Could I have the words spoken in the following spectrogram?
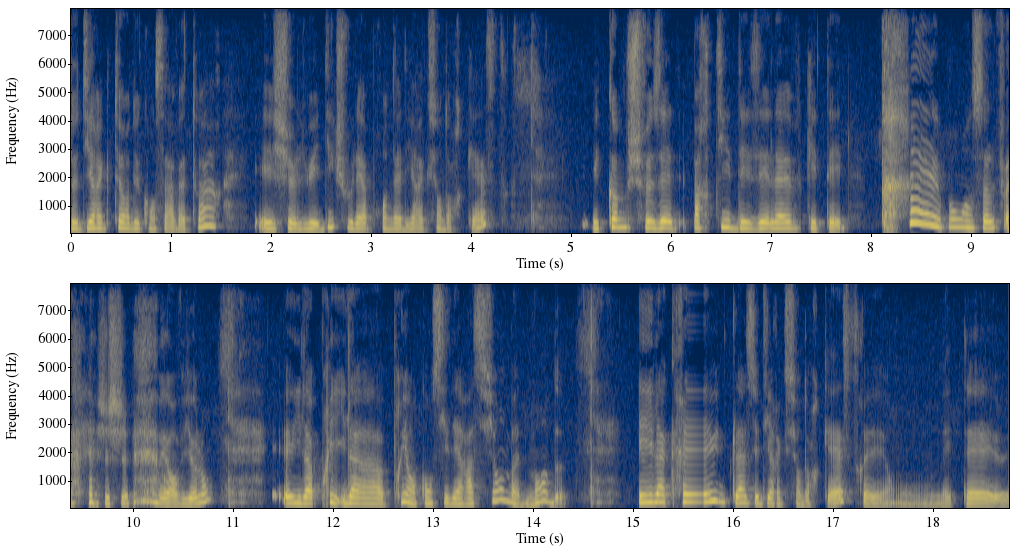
directeur du conservatoire et je lui ai dit que je voulais apprendre la direction d'orchestre. Et comme je faisais partie des élèves qui étaient très bons en solfège et en violon, il, a pris, il a pris en considération ma demande. Et il a créé une classe de direction d'orchestre et on était euh,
